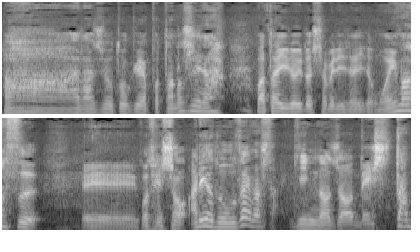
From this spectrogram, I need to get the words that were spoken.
あー、ラジオトークやっぱ楽しいな。またいろいろ喋りたいと思います。えー、ご清聴ありがとうございました。銀の城でした。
